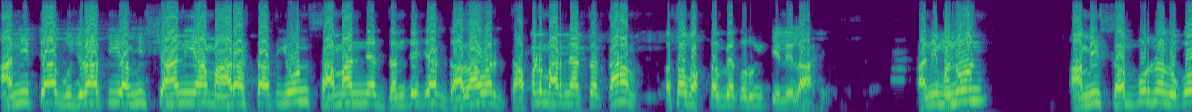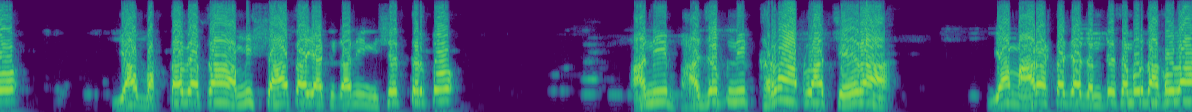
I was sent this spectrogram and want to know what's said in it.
आणि त्या गुजराती अमित शहानी या महाराष्ट्रात येऊन सामान्य जनतेच्या गालावर झापड मारण्याचं काम असं वक्तव्य करून केलेलं आहे. आणि म्हणून आम्ही संपूर्ण लोक या वक्तव्याचा अमित शहाचा या ठिकाणी निषेध करतो. आणि भाजपने खरा आपला चेहरा या महाराष्ट्राच्या जनतेसमोर दाखवला.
